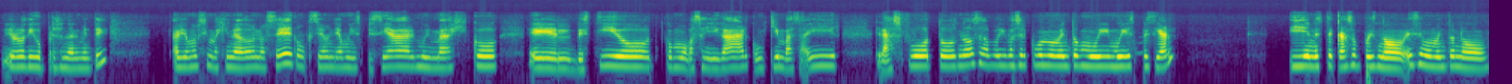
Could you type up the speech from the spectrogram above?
yo lo digo personalmente, habíamos imaginado, no sé, como que sea un día muy especial, muy mágico, el vestido, cómo vas a llegar, con quién vas a ir, las fotos, ¿no? O sea, iba a ser como un momento muy, muy especial. Y en este caso, pues no, ese momento no,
